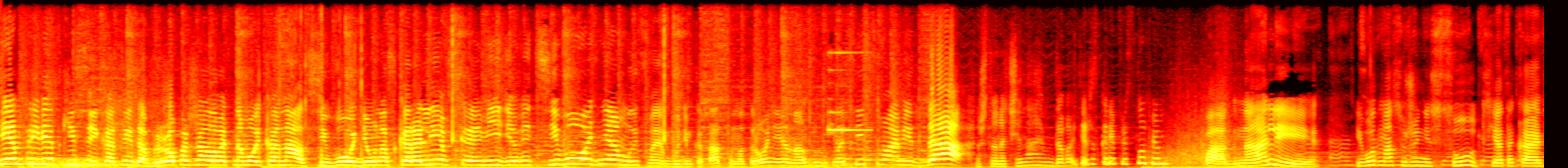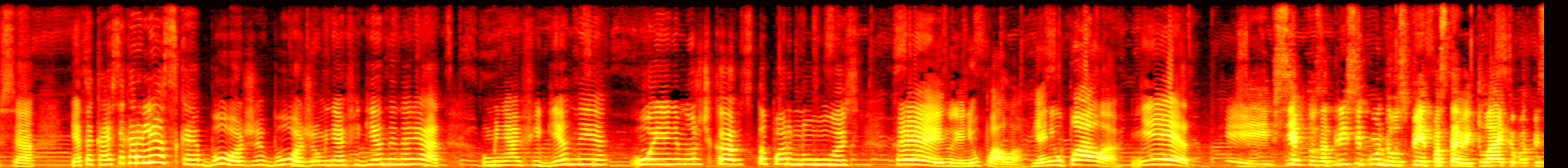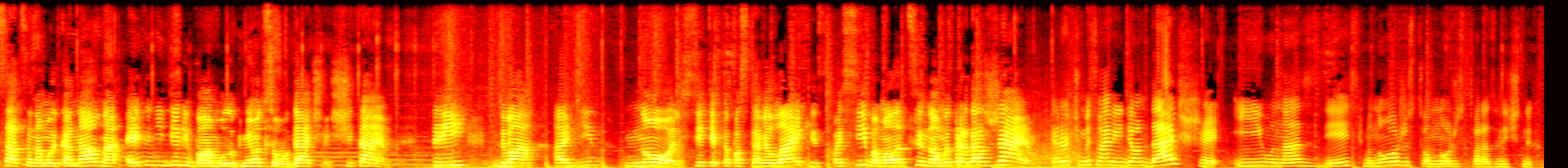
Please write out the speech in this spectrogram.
Всем привет, кисы и коты! Добро пожаловать на мой канал! Сегодня у нас королевское видео, ведь сегодня мы с вами будем кататься на троне, нас будут носить с вами, да! Ну что, начинаем? Давайте же скорее приступим. Погнали! И вот нас уже несут, я такая вся, я такая вся королевская, боже, боже, у меня офигенный наряд, у меня офигенные... Ой, я немножечко стопорнулась. Эй, ну я не упала, я не упала, нет! Эй, все, кто за 3 секунды успеет поставить лайк и подписаться на мой канал, на этой неделе вам улыбнется удача. Считаем. 3, 2, 1, 0. Все те, кто поставил лайки, спасибо, молодцы. Ну а мы продолжаем. Короче, мы с вами идем дальше. И у нас здесь множество-множество различных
